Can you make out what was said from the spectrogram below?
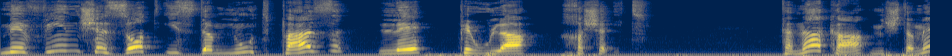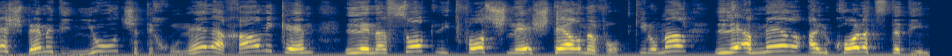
מבין שזאת הזדמנות פז לפעולה חשאית. טנאקה משתמש במדיניות שתכונה לאחר מכן לנסות לתפוס שני, שתי ארנבות, כלומר להמר על כל הצדדים,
